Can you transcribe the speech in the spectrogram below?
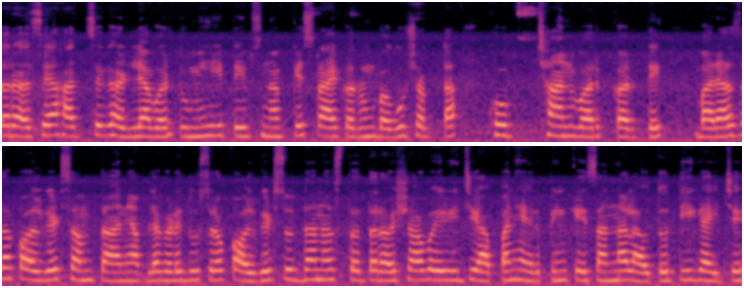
तर असे हातचे घडल्यावर तुम्ही ही टिप्स नक्कीच ट्राय करून बघू शकता. खूप छान वर्क करते. बऱ्याचदा कॉलगेट संपतं आणि आपल्याकडे दुसरं कॉलगेटसुद्धा नसतं तर अशा वेळी जी आपण हेअरपिन केसांना लावतो ती घ्यायचे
